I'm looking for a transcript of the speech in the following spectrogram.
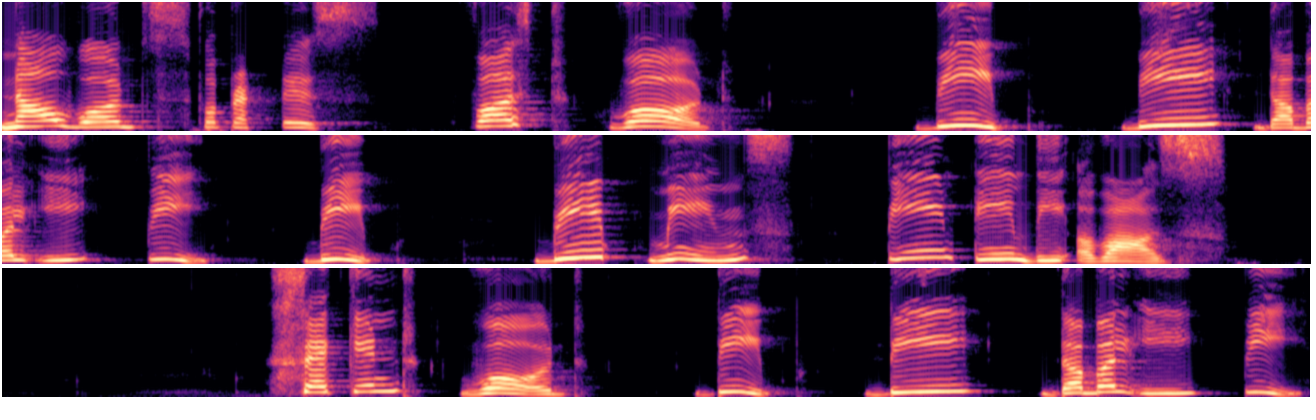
Now words for practice. First word Beep. B double E P. Beep. Beep means teen teen the awaz. Second word deep. D double E P.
